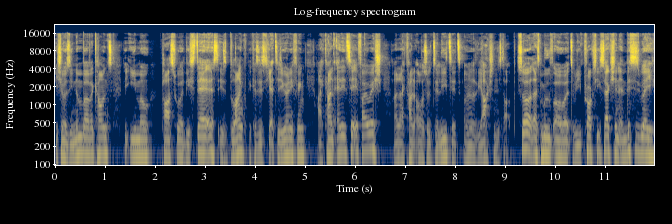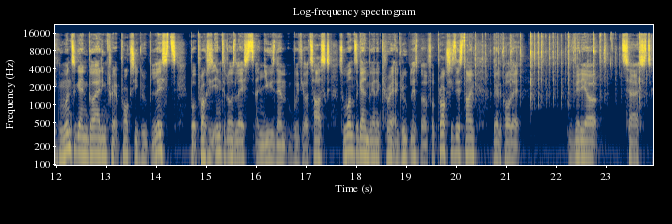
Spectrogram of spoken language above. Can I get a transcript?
It shows the number of accounts the email password the status is blank because it's yet to do anything. I can edit it if i wish and i can also delete it under the actions tab. So let's move over to the proxy section and this is where you can once again go ahead and create proxy group lists put proxies into those lists and use them with your tasks. So once again we're going to create a group list but for proxies this time we're going to call it video test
